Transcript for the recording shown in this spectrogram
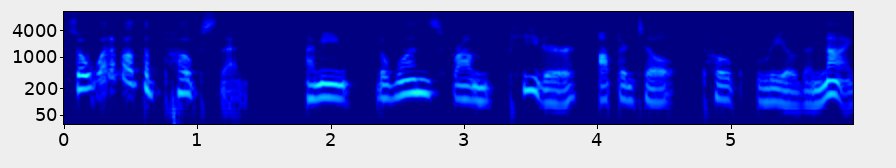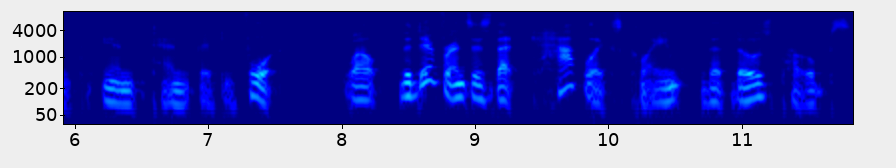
So, what about the popes then? I mean, the ones from Peter up until Pope Leo IX in 1054. Well, the difference is that Catholics claim that those popes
